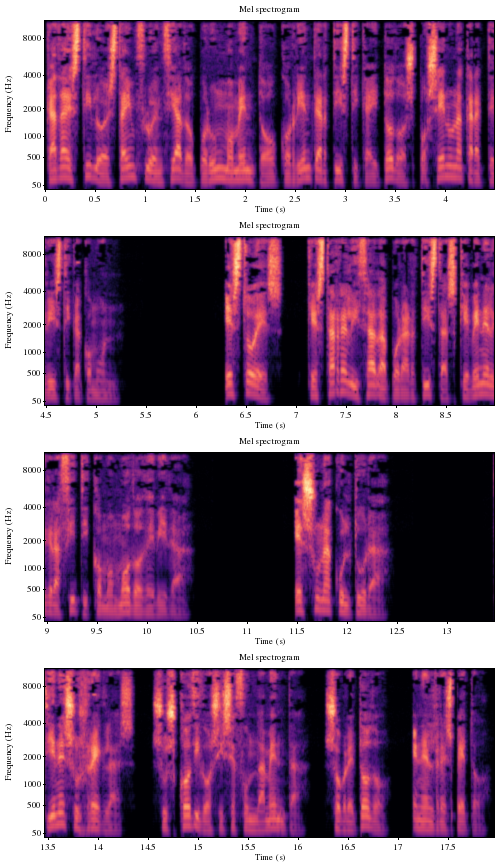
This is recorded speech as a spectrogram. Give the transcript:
Cada estilo está influenciado por un momento o corriente artística y todos poseen una característica común. Esto es, que está realizada por artistas que ven el graffiti como modo de vida. Es una cultura. Tiene sus reglas, sus códigos y se fundamenta, sobre todo, en el respeto.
